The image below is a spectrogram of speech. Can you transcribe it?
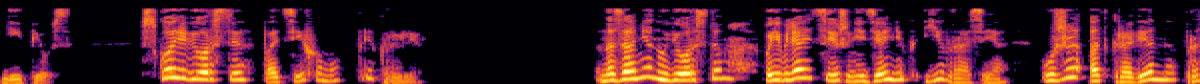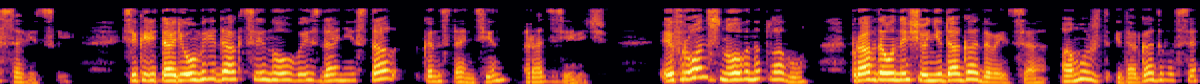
Гиппиус. Вскоре версты по-тихому прикрыли. На замену верстам появляется еженедельник «Евразия», уже откровенно просоветский. Секретарем редакции нового издания стал Константин Радзевич. Эфрон снова на плаву. Правда, он еще не догадывается, а может и догадывался,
